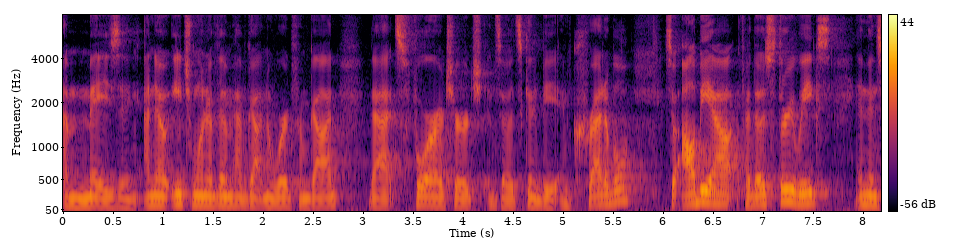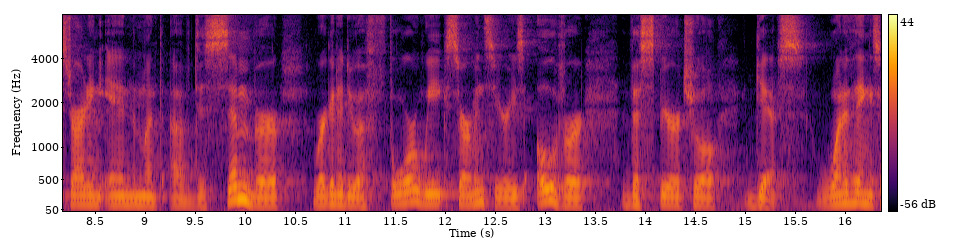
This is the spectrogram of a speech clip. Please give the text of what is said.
amazing. I know each one of them have gotten a word from God that's for our church, and so it's going to be incredible. So I'll be out for those three weeks, and then starting in the month of December, we're going to do a four-week sermon series over the spiritual gifts. One of the things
